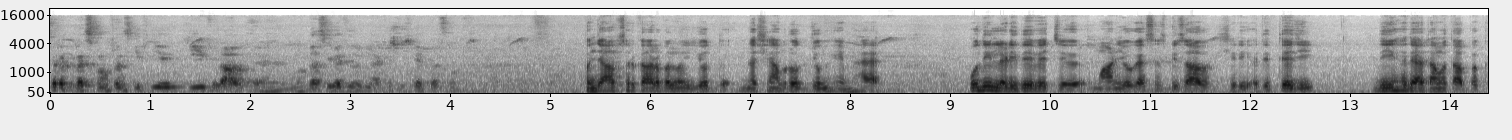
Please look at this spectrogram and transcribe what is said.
ਸਰ ਪ੍ਰੈਸ ਕਾਨਫਰੰਸ ਕੀਤੀ ਹੈ। ਕੀ ਫਿਲਹਾਲ ਮੁੱਦਾ ਸੀਗਾ ਜਿਹਨੂੰ ਲੈ ਕੇ ਤੁਸੀਂ ਪ੍ਰੈਸ ਕਾਨਫਰੰਸ ਪੰਜਾਬ ਸਰਕਾਰ ਵੱਲੋਂ ਯੁੱਧ ਨਸ਼ਿਆਂ ਵਿਰੁੱਧ ਜੋ ਮੁਹਿੰਮ ਹੈ ਉਹਦੀ ਲੜੀ ਦੇ ਵਿੱਚ ਮਾਨਯੋਗ ਐਸਐਸਪੀ ਸਾਹਿਬ ਸ਼੍ਰੀ ਅਦਿੱਤਿਆ ਜੀ ਦੀ ਹਦਾਇਤਾਂ ਮੁਤਾਬਕ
